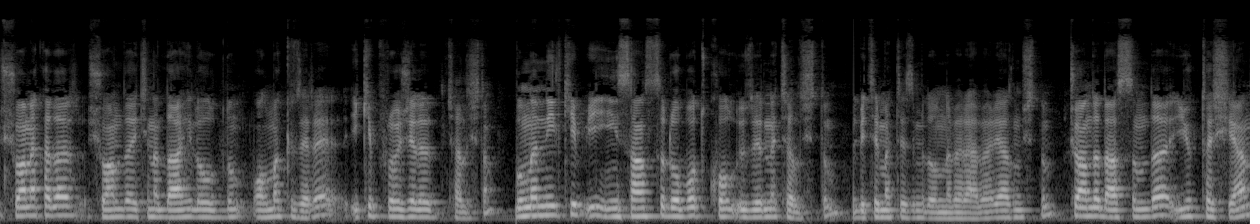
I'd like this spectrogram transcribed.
şu ana kadar şu anda içine dahil oldum olmak üzere iki projede çalıştım. Bunların ilki bir insansız robot kol üzerine çalıştım. Bitirme tezimi de onunla beraber yazmıştım. Şu anda da aslında yük taşıyan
